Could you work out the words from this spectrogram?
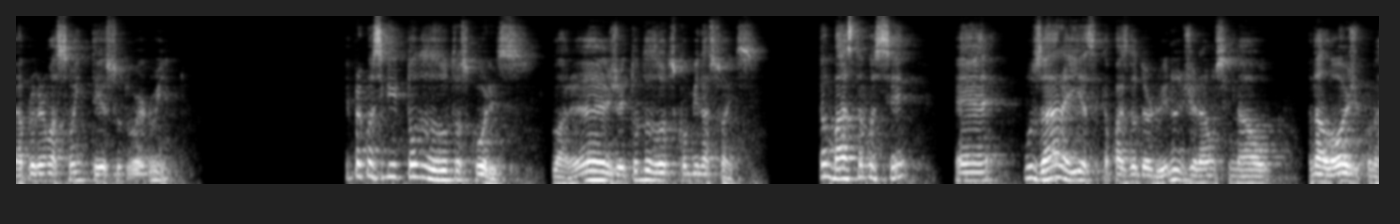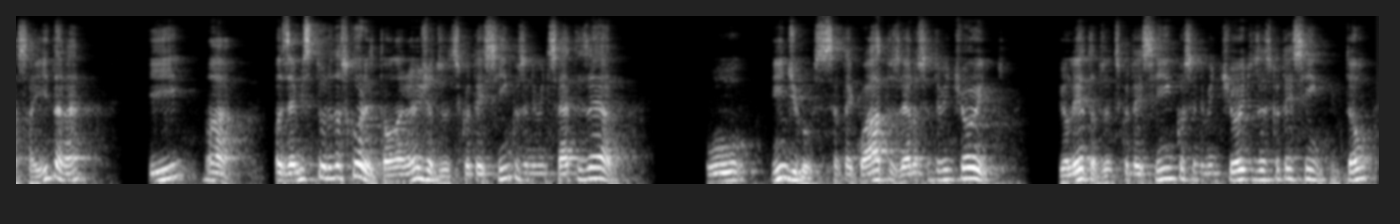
da programação em texto do Arduino. E para conseguir todas as outras cores, laranja e todas as outras combinações. Então basta você é, usar aí essa capacidade do Arduino de gerar um sinal analógico na saída, né? E ah, fazer a mistura das cores. Então, laranja 255, 127 e 0. O índigo 64, 0, 128. Violeta 255, 128, 255. Então,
